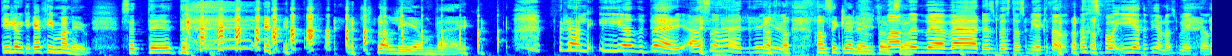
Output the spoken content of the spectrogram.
det är lugnt, jag kan simma nu. Så att Eh, det Frall Edberg. Alltså herregud. Han cyklar runt också. Mannen med världens bästa smeknamn. Alltså vad är det för jävla smeknamn?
